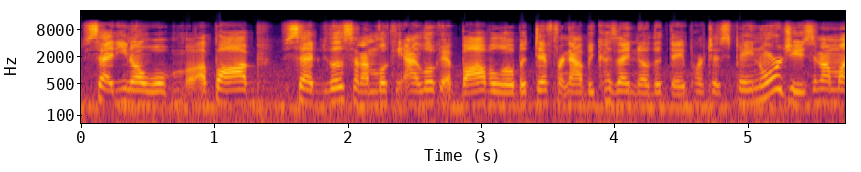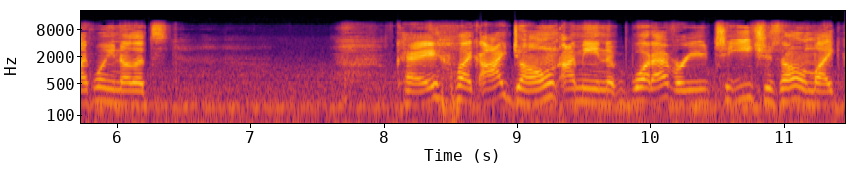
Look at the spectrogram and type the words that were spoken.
said you know well uh, bob said listen i'm looking i look at bob a little bit different now because i know that they participate in orgies and i'm like well you know that's okay like i don't i mean whatever you to each his own like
